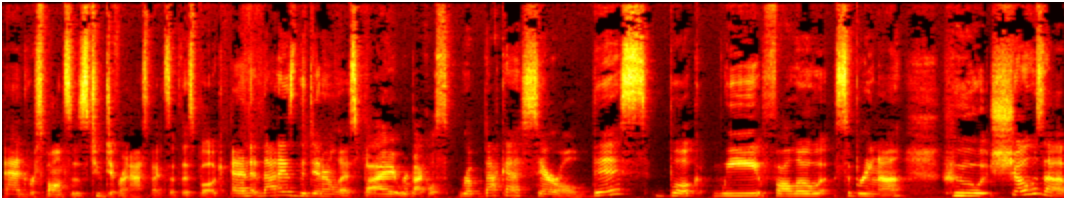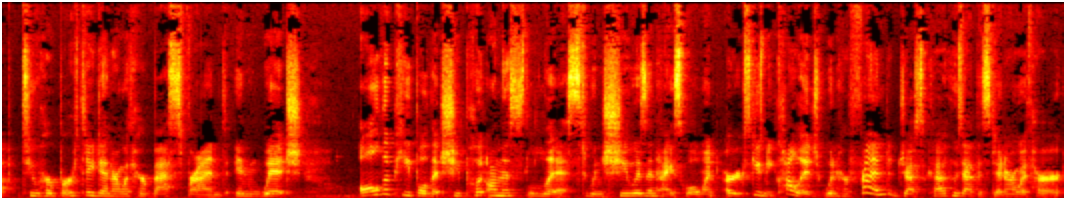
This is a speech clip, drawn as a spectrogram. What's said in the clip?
and responses to different aspects of this book. And that is The Dinner List by Rebecca, Rebecca Serle. This book, we follow Sabrina, who shows up to her birthday dinner with her best friend, in which all the people that she put on this list when she was in high school, when, or excuse me, college, when her friend Jessica, who's at this dinner with her,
